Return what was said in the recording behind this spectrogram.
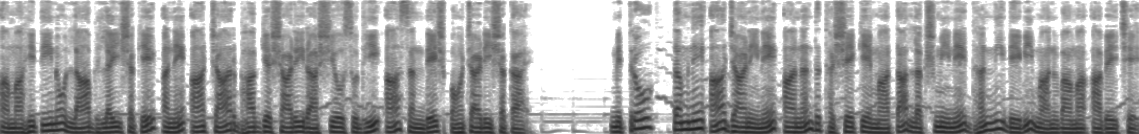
આ માહિતીનો લાભ લઈ શકે અને આ ચાર ભાગ્યશાળી રાશિઓ સુધી આ સંદેશ પહોંચાડી શકાય. મિત્રો, તમને આ જાણીને આનંદ થશે કે માતા લક્ષ્મીને ધનની દેવી માનવામાં આવે છે.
